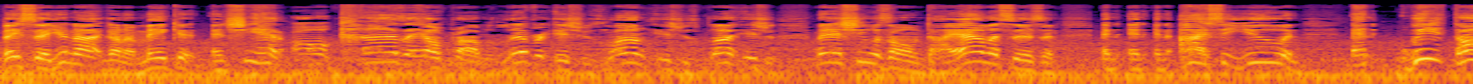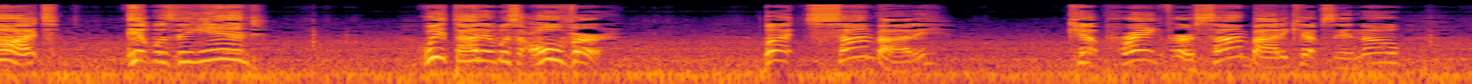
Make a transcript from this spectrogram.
They said, you're not going to make it. And she had all kinds of health problems, liver issues, lung issues, blood issues. Man, she was on dialysis and, and, and, and ICU. And, and we thought it was the end. We thought it was over. But somebody kept praying for her. Somebody kept saying, no,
